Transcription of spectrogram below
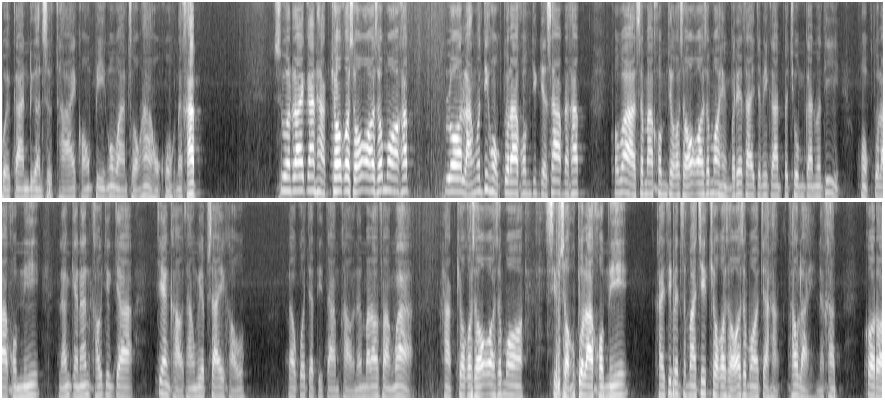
บริการเดือนสุดท้ายของปีงบประมาณ 2566 นะครับ ส่วนรายการหักชกสอสมครับรอหลังวันที่ 6 ตุลาคมจึงจะทราบนะครับ เพราะว่าสมาคมชกสอสมแห่งประเทศไทยจะมีการประชุมกันวันที่ 6 ตุลาคมนี้ หลังจากนั้นเขาจึงจะแจ้งข่าวทางเว็บไซต์เขา เราก็จะติดตามข่าวนั้นมาเล่าฟังว่าหักชกสอสม 12 ตุลาคมนี้ ใครที่เป็นสมาชิกชกสอสมจะหักเท่าไหร่นะครับ ก็รอ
